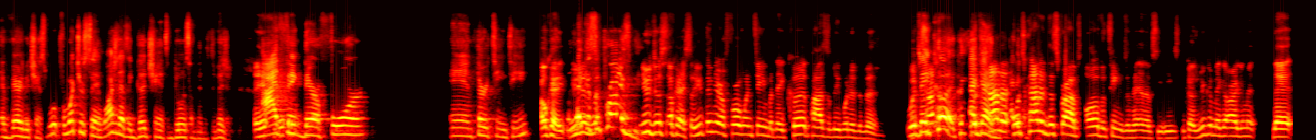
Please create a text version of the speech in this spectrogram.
a, a, very good chance. From what you're saying, Washington has a good chance of doing something in this division. It, I it, think they're a four and 13 team. Okay, you they just, surprise me. You just okay. So you think they're a four-win team, but they could possibly win a division. Which they kinda, could, which again, kinda, which kind of describes all the teams in the NFC East because you can make an argument that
